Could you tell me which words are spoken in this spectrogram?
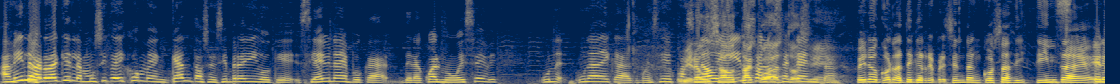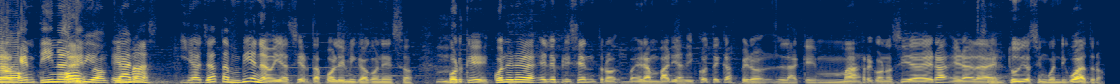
a mí la verdad que la música disco me encanta, o sea, siempre digo que si hay una época de la cual me hubiese una, una década como ese Hubiera usado vivir taco alto 70. así. Pero acordate que representan cosas distintas Sí, en Argentina. obvio, es claro. más, y allá también había cierta polémica con eso. Mm. ¿Por qué? ¿Cuál era el epicentro? Eran varias discotecas, pero la que más reconocida era, era la Sí. Estudio 54.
